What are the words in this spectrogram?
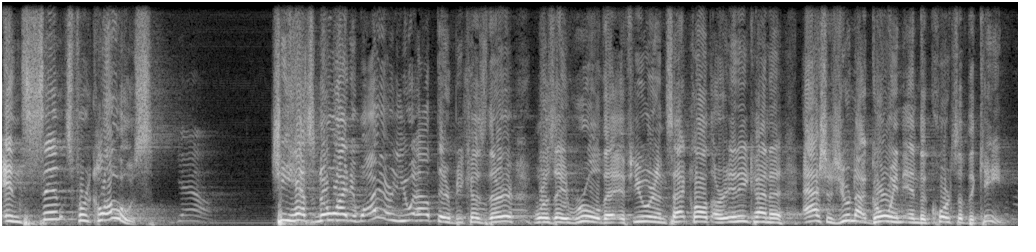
and sends for clothes. Yeah. She has no idea. Why are you out there? Because there was a rule that if you were in sackcloth or any kind of ashes, you're not going in the courts of the king.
